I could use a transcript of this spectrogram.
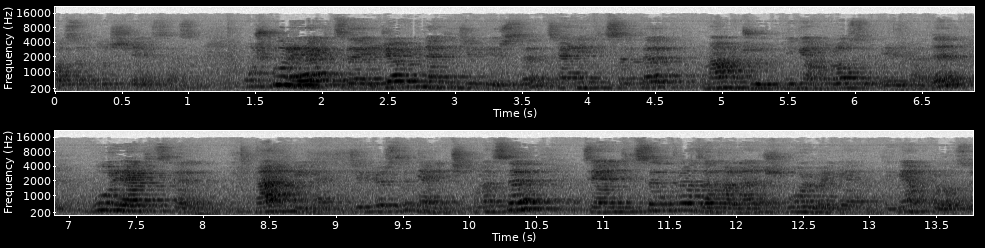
hosil qilish reaksiyasi ushbu reaksiya ijobiy natija bersa sianit mavjud degan xulosa beriladi bu reaksiya harbiy natija bersa ya'ni chiqmasa sionit kislota zaharlanish bo'lmagan degan xulosa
